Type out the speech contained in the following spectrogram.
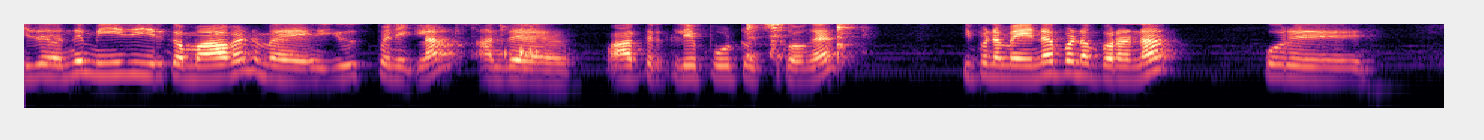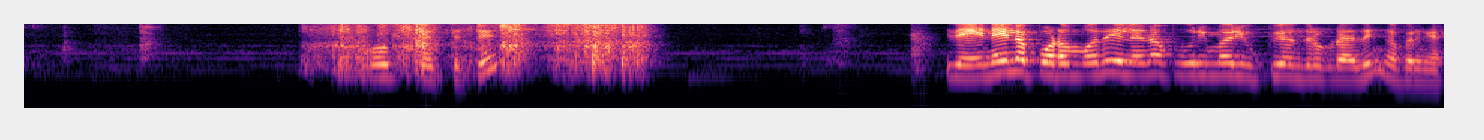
இதை வந்து மீதி இருக்க மாவை நம்ம யூஸ் பண்ணிக்கலாம். அந்த பாத்திரத்துலேயே போட்டு வச்சுக்கோங்க. இப்போ நம்ம என்ன பண்ண போகிறோன்னா ஒரு ஓப்ஸ் எடுத்துட்டு இதை எண்ணெயில் போடும்போது இல்லைன்னா பூரி மாதிரி உப்பி வந்துடக்கூடாது இங்கே பாருங்க.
